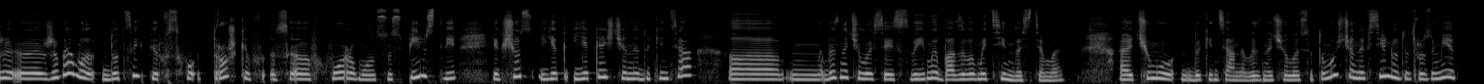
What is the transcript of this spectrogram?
е, живемо до цих пір трошки в е, в хворому суспільстві, якщо яке ще не до кінця визначилося із своїми базовими цінностями. Е, Чому до кінця не визначилося? Тому що не всі люди розуміють,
